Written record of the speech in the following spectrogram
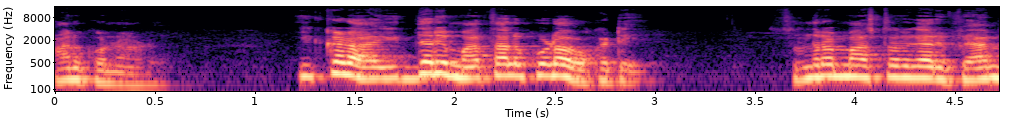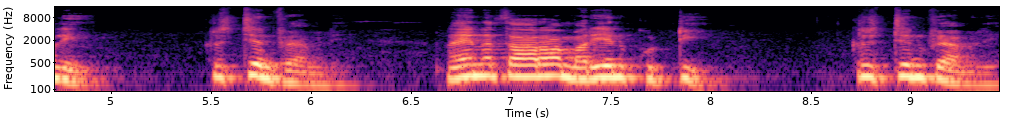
అనుకున్నాడు. ఇక్కడ ఇద్దరి మతాలు కూడా ఒకటే. సుందరం మాస్టర్ గారి family Christian family. Nayanthara Mariyan Kutty Christian family.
